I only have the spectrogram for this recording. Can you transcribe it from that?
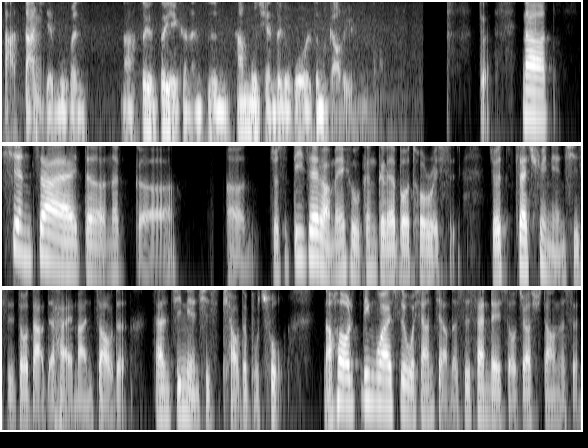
打打击的部分。那这个这也可能是他目前这个 WAR 这么高的原因。对，那现在的那个呃，就是 DJ 老梅虎跟 Global Torres，就在去年其实都打得还蛮糟的，但今年其实调的不错。然后另外是我想讲的是三垒手 Josh Donaldson，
